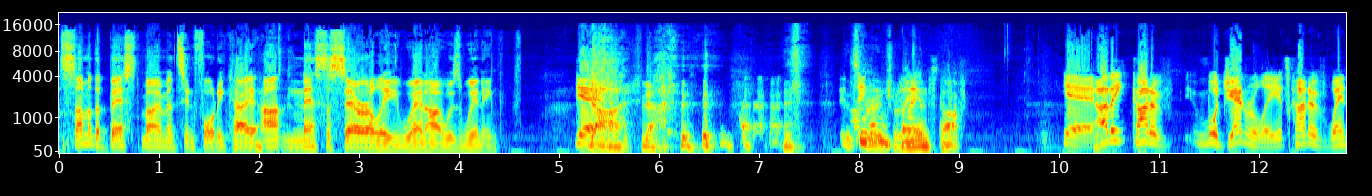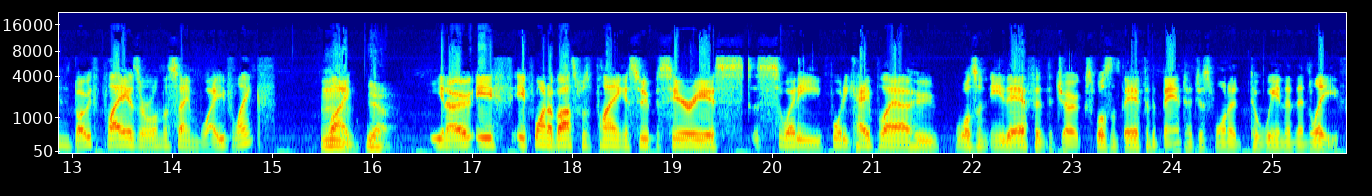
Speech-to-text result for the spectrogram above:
some of the best moments in 40k aren't necessarily when I was winning. Yeah, no, no. it's It's very true. Plan stuff. yeah. I think kind of more generally, it's kind of when both players are on the same wavelength. Mm. Like Yeah, you know, if if one of us was playing a super serious, sweaty 40k player who wasn't there for the jokes, wasn't there for the banter, just wanted to win and then leave,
